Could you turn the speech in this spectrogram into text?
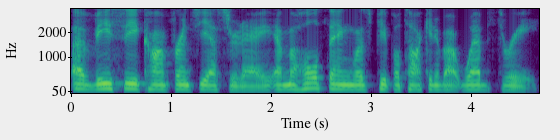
a VC conference yesterday, and the whole thing was people talking about Web three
